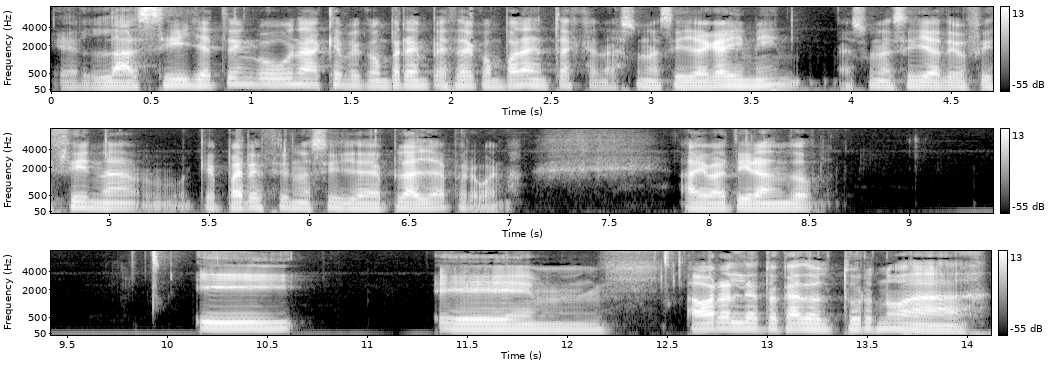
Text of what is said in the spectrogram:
eh, la silla. Tengo una que me compré en PC de Componentes, que no es una silla gaming, es una silla de oficina que parece una silla de playa, pero bueno, ahí va tirando. Y em, ahora le ha tocado el turno a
